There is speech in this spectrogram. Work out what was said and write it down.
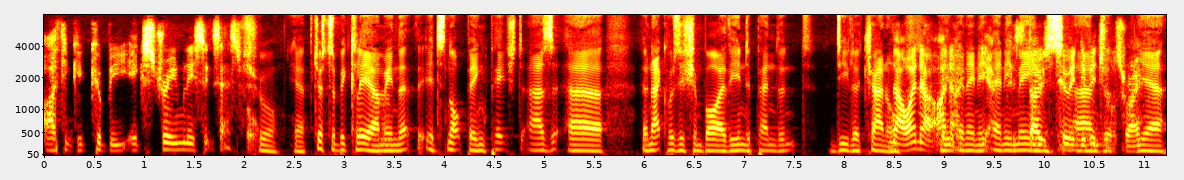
I think it could be extremely successful. Sure. Yeah. Just to be clear, I mean that it's not being pitched as uh, an acquisition by the independent dealer channel. No, I know. I know. In, any, yeah, any means. Those two individuals, and, right? Yeah.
